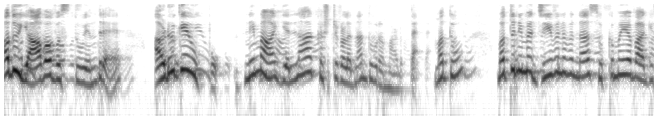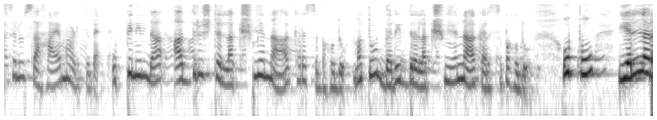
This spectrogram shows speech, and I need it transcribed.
ಅದು ಯಾವ ವಸ್ತು ಎಂದ್ರೆ ಅಡುಗೆ ಉಪ್ಪು. ನಿಮ್ಮ ಎಲ್ಲಾ ಕಷ್ಟಗಳನ್ನು ದೂರ ಮಾಡುತ್ತೆ. ಮತ್ತು ಮತ್ತು ನಿಮ್ಮ ಜೀವನವನ್ನ ಸುಖಮಯವಾಗಿಸಲು ಸಹಾಯ ಮಾಡುತ್ತದೆ. ಉಪ್ಪಿನಿಂದ ಅದೃಷ್ಟ ಲಕ್ಷ್ಮಿಯನ್ನ ಕರೆಸಬಹುದು ಮತ್ತು ದರಿದ್ರ ಲಕ್ಷ್ಮಿಯನ್ನ ಕರೆಸಬಹುದು. ಉಪ್ಪು ಎಲ್ಲರ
